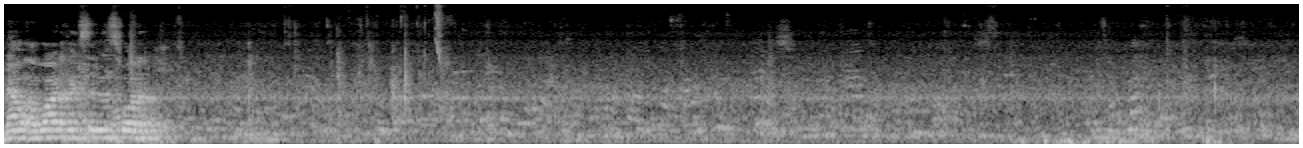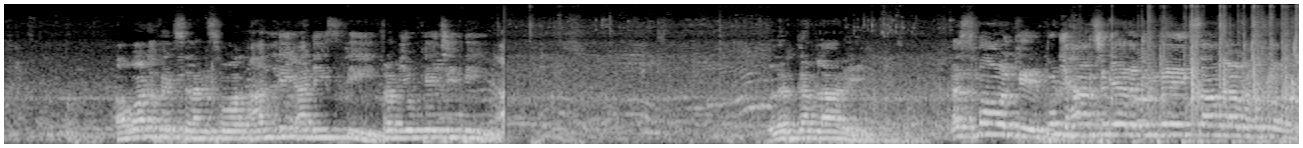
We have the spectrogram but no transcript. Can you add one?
Now, Award of Excellence for Award of Excellence for Ali Anis T from UKGP. Lirgam Lari. A small kid, put your hands together to make some loud of applause.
